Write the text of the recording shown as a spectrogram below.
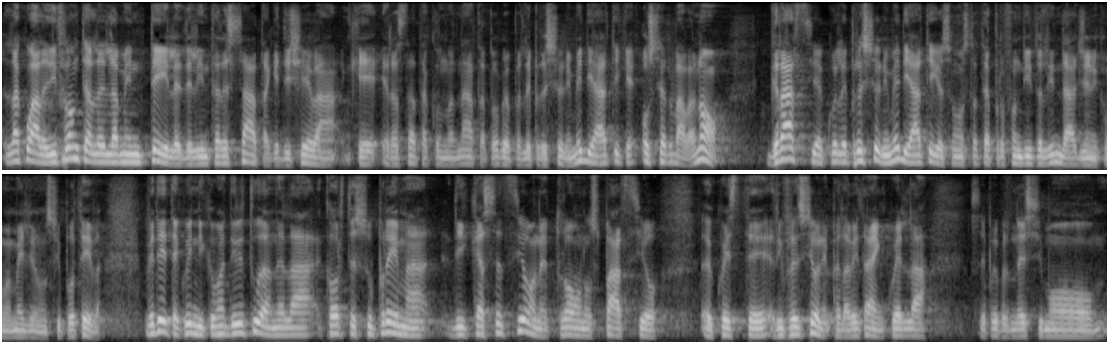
la quale di fronte alle lamentele dell'interessata che diceva che era stata condannata proprio per le pressioni mediatiche, osservava no, Grazie a quelle pressioni mediatiche sono state approfondite le indagini come meglio non si poteva. Vedete quindi come addirittura nella Corte Suprema di Cassazione trovano spazio eh, queste riflessioni, per la verità in quella se poi prendessimo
